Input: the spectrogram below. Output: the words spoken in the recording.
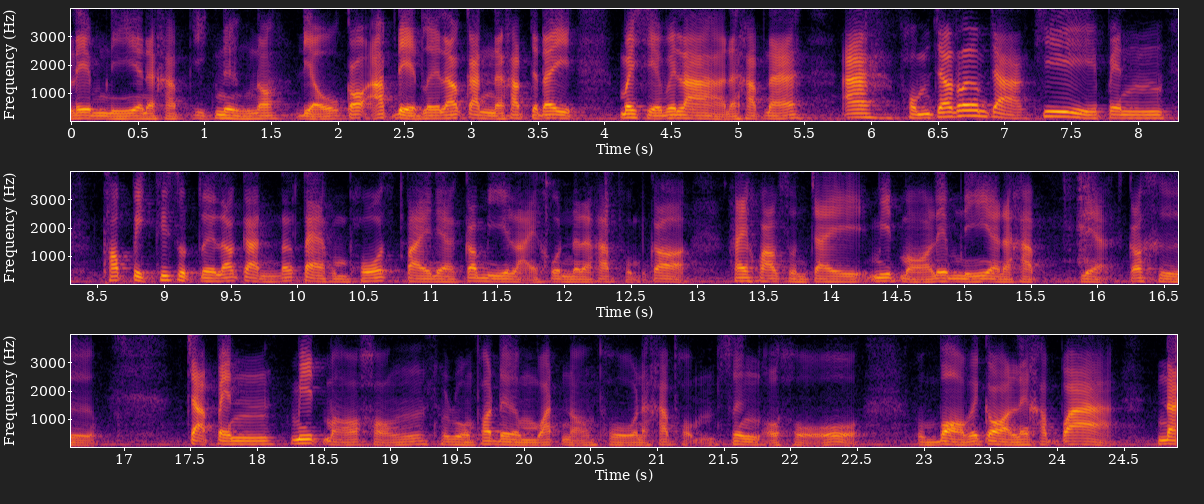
เล่มนี้นะครับ อีกหนึ่งเนาะเดี๋ยวก็อัปเดตเลยแล้วกันนะครับ จะได้ไม่เสียเวลานะครับนะอะผมจะเริ่มจากที่เป็นท็อปิกที่สุดเลยแล้วกัน ตั้งแต่ผมโพสต์ไปเนี่ยก็มีหลายคนนะครับ ผมก็ให้ความสนใจมีดหมอเล่มนี้นะครับเนี่ยก็คือ จะเป็นมีดหมอของหลวงพ่อเดิมวัดหนองโพนะครับผมซึ่งโอ้โห ผมบอกไว้ก่อนเลยครับว่า ใน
